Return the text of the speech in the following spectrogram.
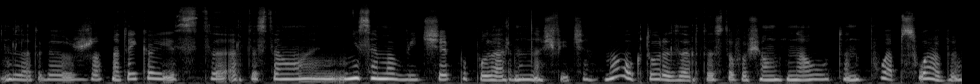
dlatego że Matejko jest artystą niesamowicie popularnym na świecie. Mało który z artystów osiągnął ten pułap sławy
